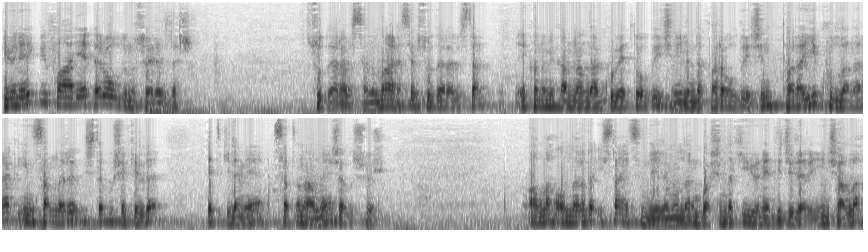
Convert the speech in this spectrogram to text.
yönelik bir faaliyetleri olduğunu söylediler. Suudi Arabistan'ın maalesef Suudi Arabistan ekonomik anlamdan kuvvetli olduğu için elinde para olduğu için parayı kullanarak insanları işte bu şekilde etkilemeye satın almaya çalışıyor. Allah onları da ıslah etsin diyelim. Onların başındaki yöneticileri inşallah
